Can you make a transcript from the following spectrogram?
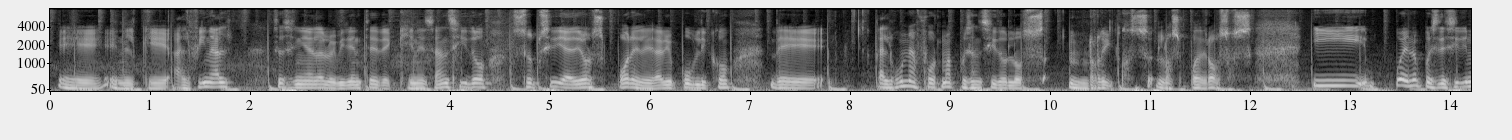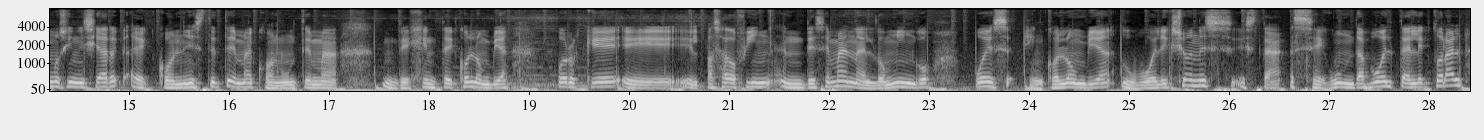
eh, en el que al final se señala lo evidente de quienes han sido subsidiarios por el erario público de alguna forma pues han sido los ricos, los poderosos. Y bueno, pues decidimos iniciar eh, con este tema, con un tema de gente de Colombia, porque eh, el pasado fin de semana, el domingo, pues en Colombia hubo elecciones, esta segunda vuelta electoral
